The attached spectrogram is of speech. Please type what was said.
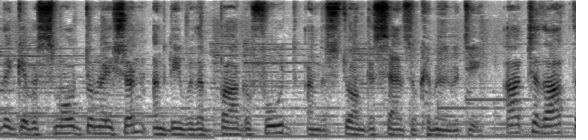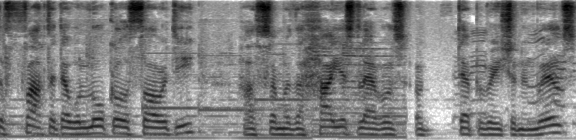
they give a small donation and leave with a bag of food and a stronger sense of community. Add to that the fact that our local authority has some of the highest levels of deprivation in Wales,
